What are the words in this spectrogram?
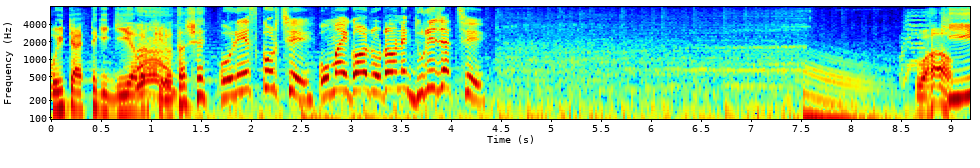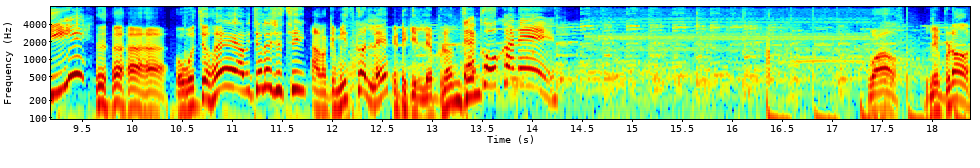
ওই টায়ারটা কি গিয়ে আবার ফেরত আসে? ও রেস করছে। ও মাই গড ওটা অনেক দূরে যাচ্ছে। ওয়াও কি? ও বলছে হে আমি চলে এসেছি। আমাকে মিস করলে এটা কি লেব্রন জেমস দেখো ওখানে। ওয়াও লেব্রন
